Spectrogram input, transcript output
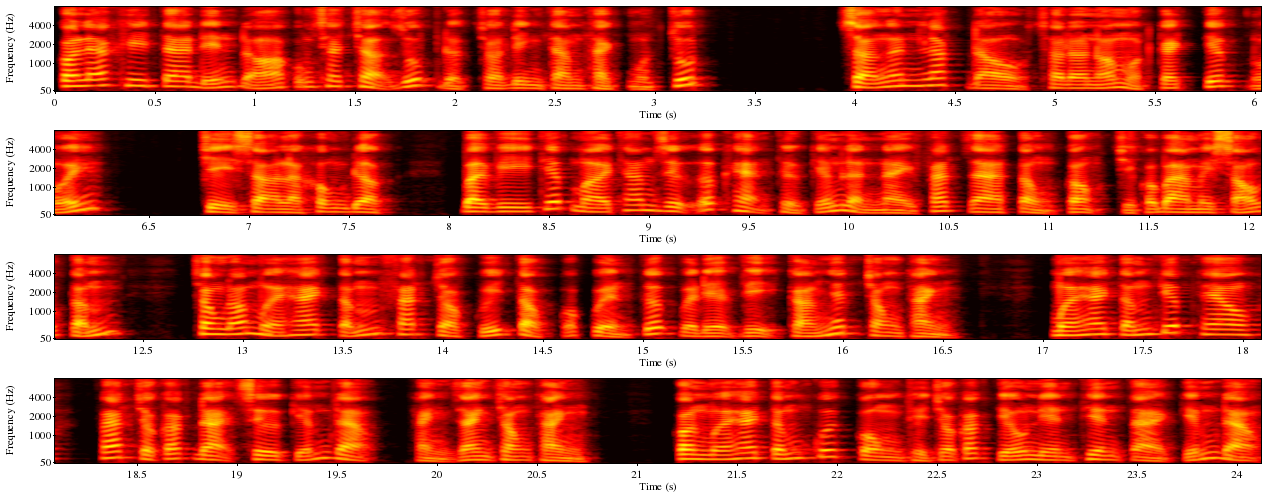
Có lẽ khi ta đến đó cũng sẽ trợ giúp được cho Đinh Tam Thạch một chút. Sở Ngân lắc đầu, sau đó nói một cách tiếc nuối. Chỉ sợ là không được, bởi vì thiếp mời tham dự ước hẹn thử kiếm lần này phát ra tổng cộng chỉ có 36 tấm, trong đó 12 tấm phát cho quý tộc có quyền tước về địa vị cao nhất trong thành. 12 tấm tiếp theo phát cho các đại sư kiếm đạo, thành danh trong thành. Còn 12 tấm cuối cùng thì cho các thiếu niên thiên tài kiếm đạo.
